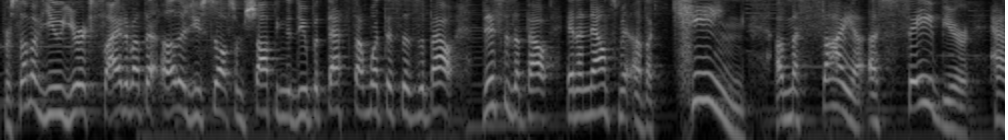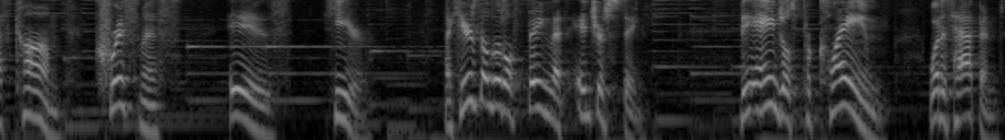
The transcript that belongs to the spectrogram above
For some of you, you're excited about that. Others, you still have some shopping to do, but that's not what this is about. This is about an announcement of a king, a Messiah, a Savior has come. Christmas is here. Now, here's the little thing that's interesting the angels proclaim what has happened.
